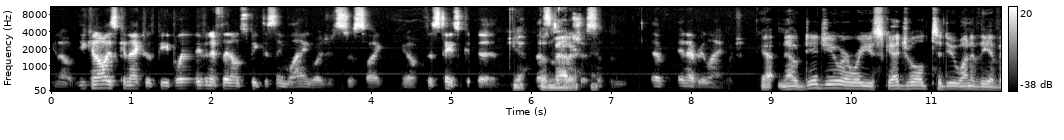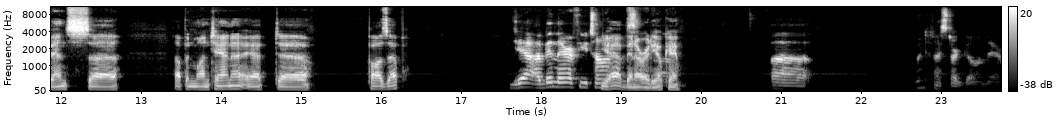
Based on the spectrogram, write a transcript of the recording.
you know you can always connect with people even if they don't speak the same language. It's just like you know this tastes good. Yeah, That's doesn't matter. delicious in, in every language. Yeah. Now, did you or were you scheduled to do one of the events uh, up in Montana at uh, Paws Up? Yeah, I've been there a few times. Yeah, I've been already. Okay. uh, when did I start going there?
